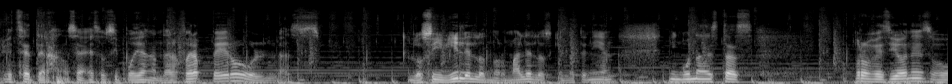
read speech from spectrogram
etcétera. O sea, eso sí podían andar afuera, pero las los civiles, los normales, los que no tenían ninguna de estas profesiones o,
